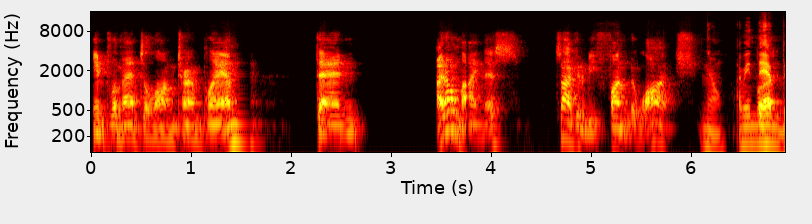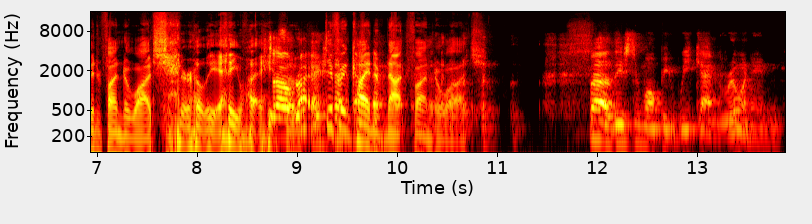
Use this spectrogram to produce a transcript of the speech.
implement a long term plan, then I don't mind this. It's not going to be fun to watch. No, I mean, they haven't been fun to watch generally anyway. So, so right. different kind of not fun to watch. Well, at least it won't be weekend ruining.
